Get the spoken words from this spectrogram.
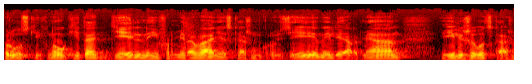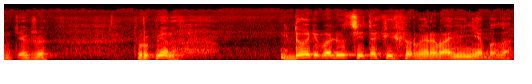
русских, ну, какие-то отдельные формирования, скажем, грузин или армян, или же, вот, скажем, тех же туркменов? До революции таких формирований не было.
